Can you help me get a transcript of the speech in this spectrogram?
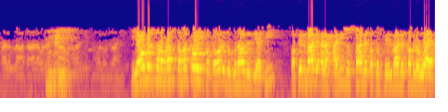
قال الله تعالی یوم سره مرسته مکوې په کولو د ګناو د زیاتی وفي الباب الاحاديث السابقه في الباب قبل وایا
